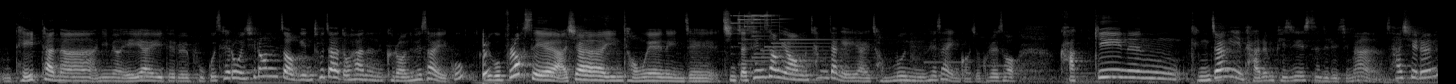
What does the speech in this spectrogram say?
음, 데이터나 아니면 AI들을 보고 새로운 실험적인 투자도 하는 그런 회사이고 그리고 플럭스 AI 아시아인 경우에는 이제 진짜 생성형 창작 AI 전문 회사인 거죠. 그래서 각기는 굉장히 다른 비즈니스들이지만 사실은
